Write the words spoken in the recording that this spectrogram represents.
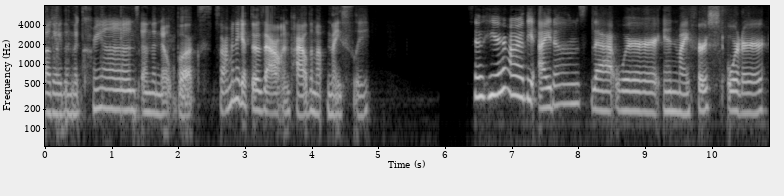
other than the crayons and the notebooks. So I'm going to get those out and pile them up nicely. So here are the items that were in my first order.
